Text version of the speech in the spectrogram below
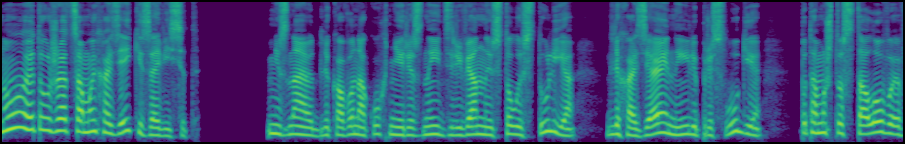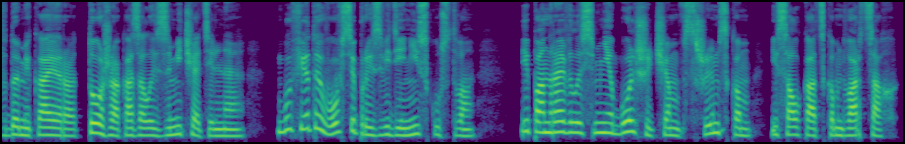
Но это уже от самой хозяйки зависит. Не знаю, для кого на кухне резные деревянные стол и стулья, для хозяина или прислуги, потому что столовая в доме Каэра тоже оказалась замечательная. Буфет и вовсе произведение искусства. и понравилось мне больше, чем в Сшимском и Салкатском дворцах.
